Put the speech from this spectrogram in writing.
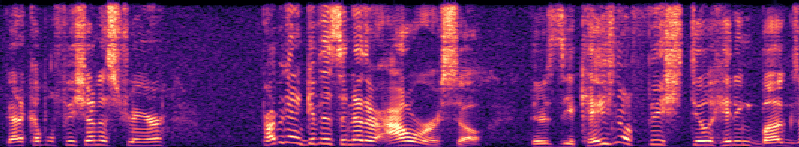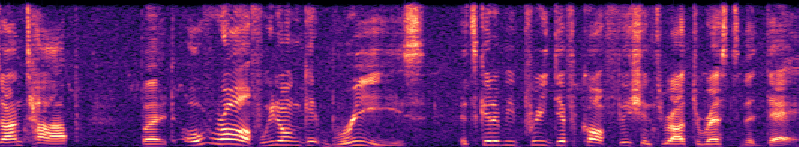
We've got a couple fish on a stringer. Probably gonna give this another hour or so. There's the occasional fish still hitting bugs on top, but overall, if we don't get breeze, it's gonna be pretty difficult fishing throughout the rest of the day.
